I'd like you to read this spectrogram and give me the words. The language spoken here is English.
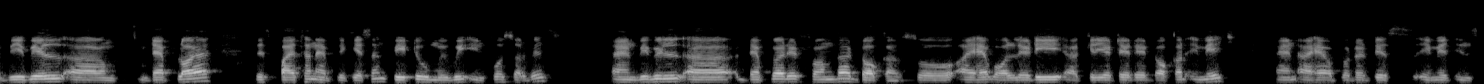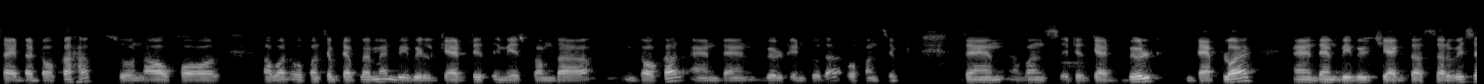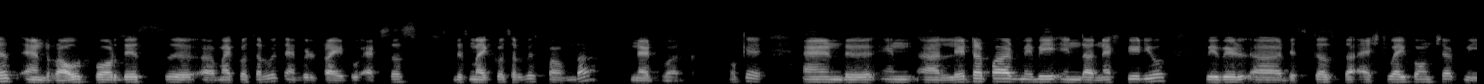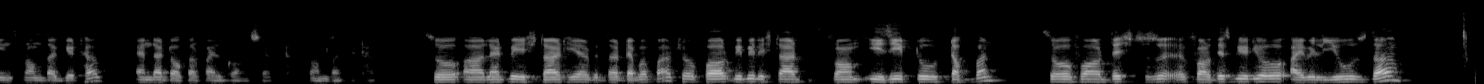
we will um, deploy this Python application P2 movie info service and we will uh, deploy it from the Docker. So I have already uh, created a Docker image and I have uploaded this image inside the Docker Hub. So now for our OpenShift deployment, we will get this image from the Docker and then built into the OpenShift. Then once it is get built, deploy, and then we will check the services and route for this uh, microservice and we'll try to access this microservice from the network. Okay? And uh, in uh, later part maybe in the next video we will uh, discuss the S2I concept means from the github and the docker file concept from the github. So uh, let me start here with the demo part. So for we will start from easy to tough one. So for this for this video i will use the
